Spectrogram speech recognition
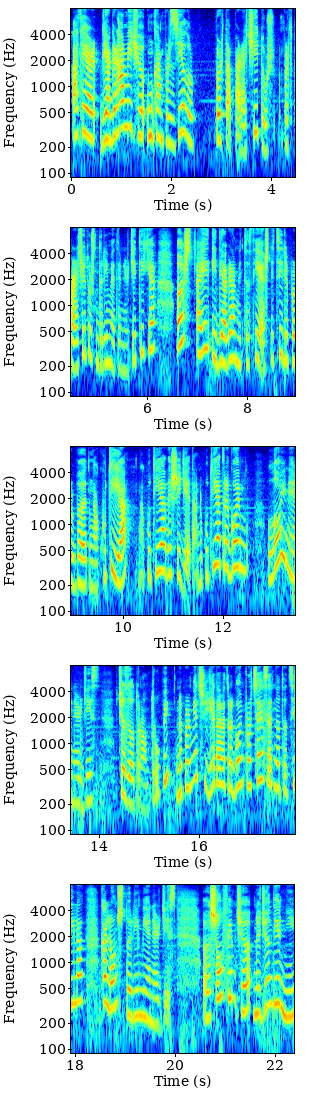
Atëherë, diagrami që unë kam përzgjedhur për të paraqitur, për të paraqitur shndërrimet energjetike, është ai i diagramit të thjeshtë, i cili përbëhet nga kutia, nga kutia dhe shigjeta. Në kutia tregojmë llojin e energjisë që zotëron trupi, nëpërmjet shigjetave tregojmë proceset në të cilat kalon shndërrimi i energjisë. Shofim që në gjendjen një,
